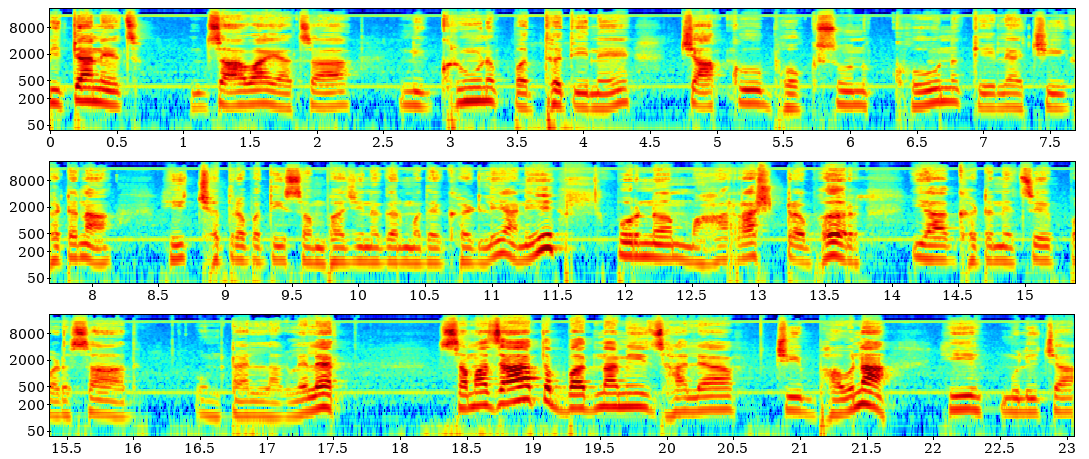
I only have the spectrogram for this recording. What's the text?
पित्यानेच जावायाचा निघृण पद्धतीने चाकू भोगसून खून केल्याची घटना ही छत्रपती संभाजीनगरमध्ये घडली आणि पूर्ण महाराष्ट्रभर या घटनेचे पडसाद उमटायला लागलेले आहेत. समाजात बदनामी झाल्याची भावना ही मुलीच्या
